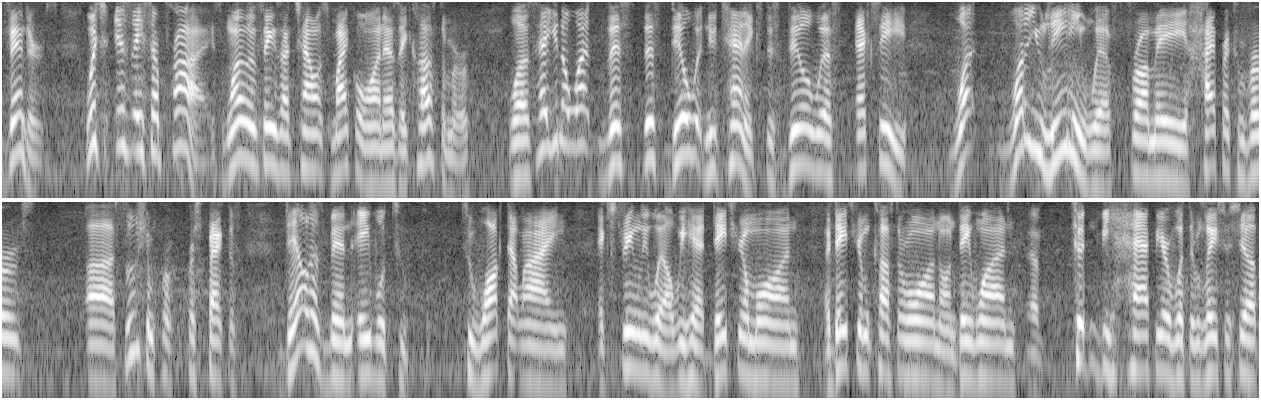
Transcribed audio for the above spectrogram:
vendors, which is a surprise. One of the things I challenged Michael on as a customer was, hey, you know what, this, this deal with Nutanix, this deal with XC, what, what are you leading with from a hyper-converged uh, solution pr perspective? Dell has been able to, to walk that line extremely well. We had Datrium on, a Datrium customer on on day one, yep. couldn't be happier with the relationship.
